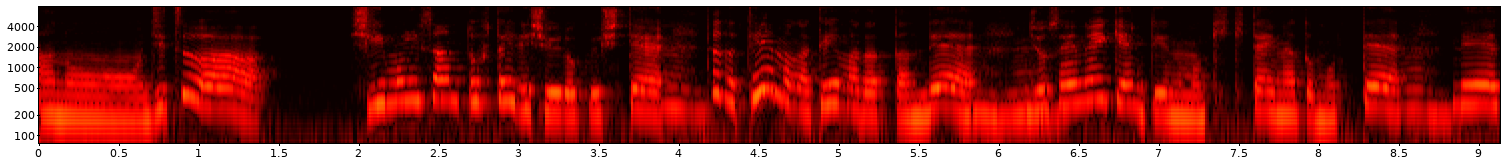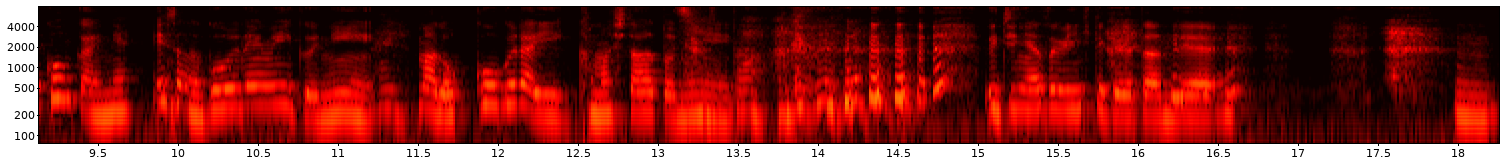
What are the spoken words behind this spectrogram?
あのー実は、重森さんと2人で収録して、うん。ただテーマがテーマだったんで、うんうん。女性の意見っていうのも聞きたいなと思って、うんで今回ね A さんがゴールデンウィークに、はい。まあ6校ぐらいかました後に。うちに遊びに来てくれたんで、うん、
